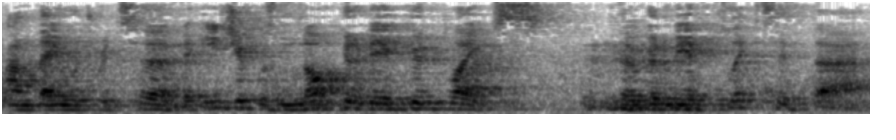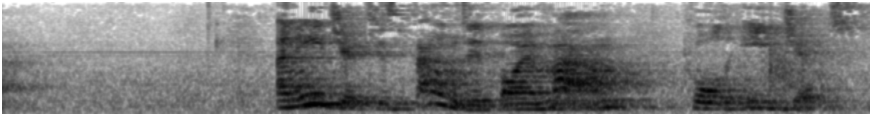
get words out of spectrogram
and they would return. But Egypt was not going to be a good place. They were going to be afflicted there. And Egypt is founded by a man called Egypt.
